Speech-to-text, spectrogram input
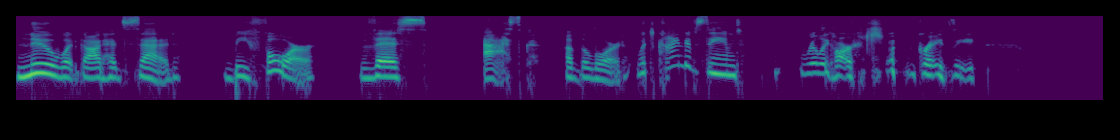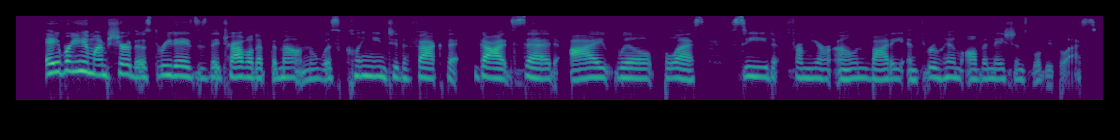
knew what God had said before this ask of the Lord, which kind of seemed really harsh, crazy. Abraham, I'm sure those three days as they traveled up the mountain, was clinging to the fact that God said, I will bless seed from your own body, and through him all the nations will be blessed.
